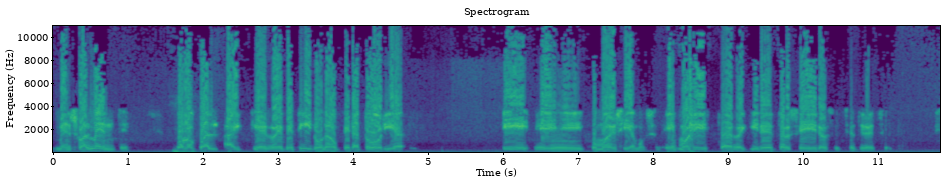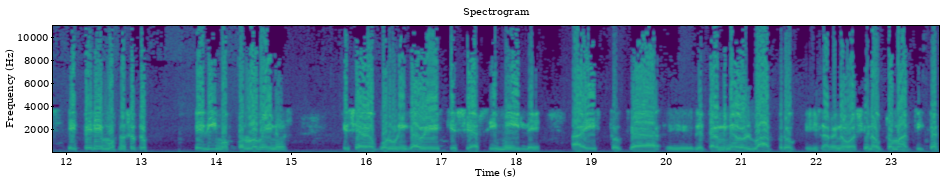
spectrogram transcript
mensualmente, por lo cual hay que repetir una operatoria que, eh, como decíamos, es molesta, requiere de terceros, etcétera, etcétera. Esperemos, nosotros pedimos por lo menos que se haga por única vez, que se asimile a esto que ha eh, determinado el VAPRO, que es la renovación automática,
